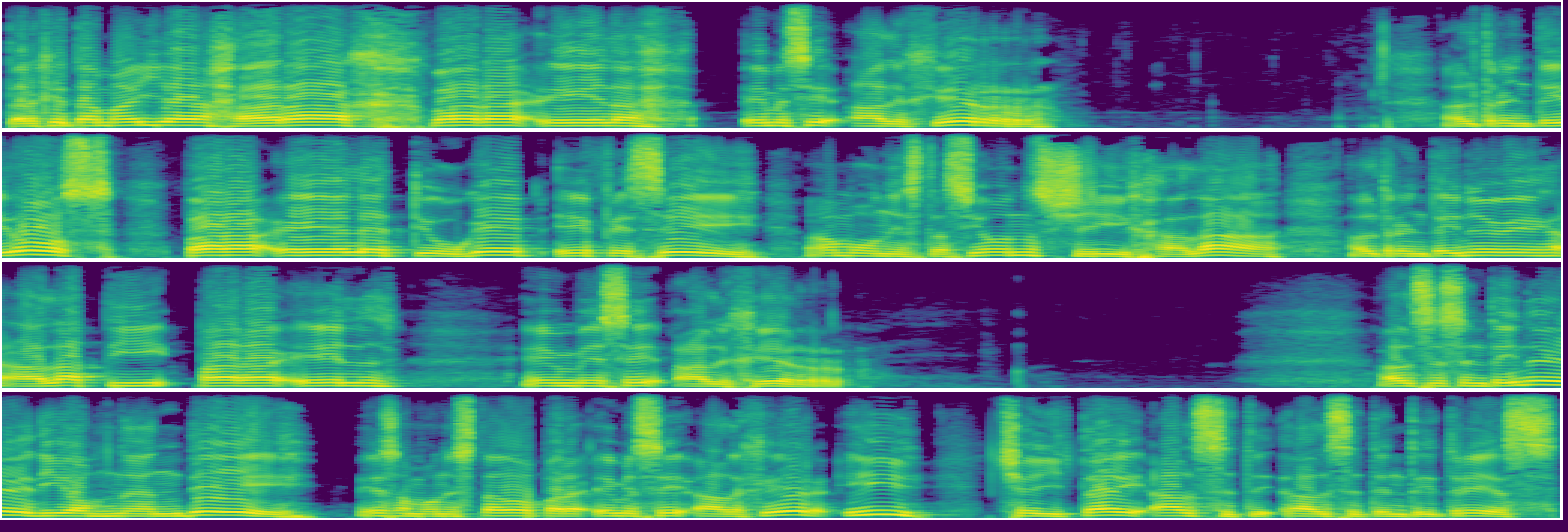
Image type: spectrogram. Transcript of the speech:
Tarjeta Maya Haraj para el MC Alger. Al 32 para el Teugeb FC. Amonestación Shihala. Al 39 Alati para el MC Alger. Al 69 Diomnande es amonestado para MC Alger y Cheitai al, 73.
